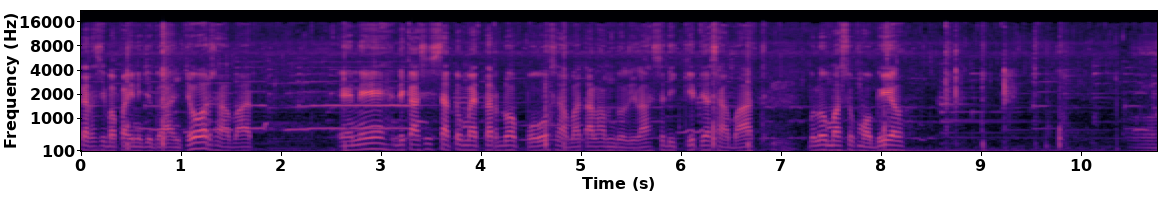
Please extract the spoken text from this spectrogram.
kata si bapak ini juga hancur sahabat. Ini dikasih 1 meter 20 sahabat. Alhamdulillah sedikit ya sahabat. Belum masuk mobil. Oh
